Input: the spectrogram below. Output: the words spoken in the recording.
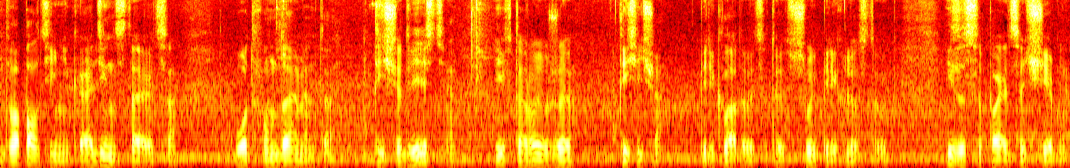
Два полтинника. Один ставится от фундамента 1200 и второй уже 1000 перекладывается, то есть швы перехлестывают и засыпается щебнем.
